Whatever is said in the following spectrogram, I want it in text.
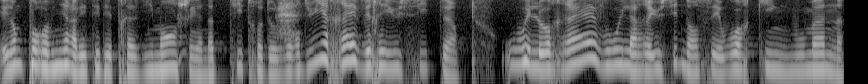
Et donc pour revenir à l'été des 13 dimanches et à notre titre d'aujourd'hui, rêve et réussite. Où est le rêve, où est la réussite dans ces working women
